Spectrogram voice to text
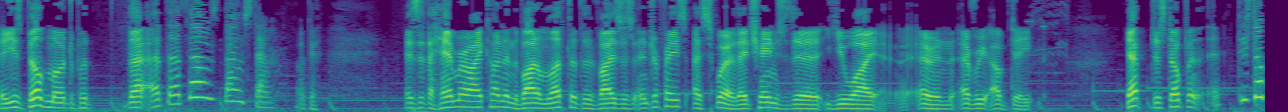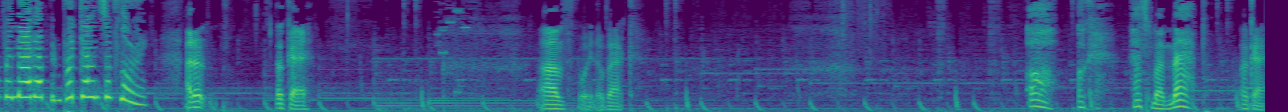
I use build mode to put that... Uh, that, that, that was down. Okay. Is it the hammer icon in the bottom left of the visor's interface? I swear, they changed the UI uh, in every update. Yep, just open... Eh, just open that up and put down some flooring. I don't... Okay. Um, wait, no back. Oh, okay. That's my map. Okay.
